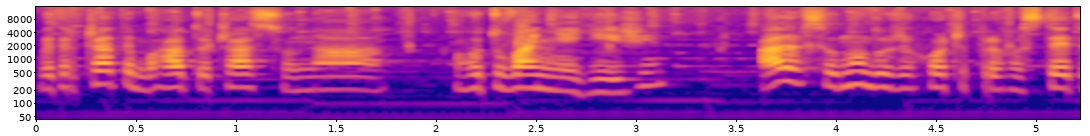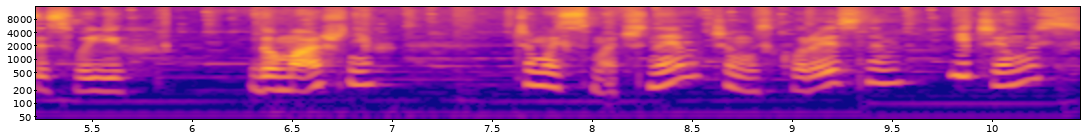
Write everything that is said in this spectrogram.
витрачати багато часу на готування їжі, але все одно дуже хоче пригостити своїх домашніх чимось смачним, чимось корисним і чимось,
